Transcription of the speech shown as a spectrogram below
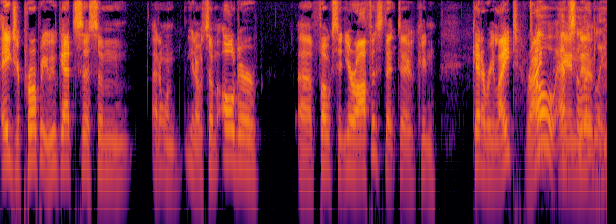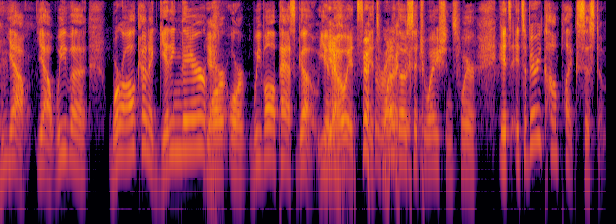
age appropriate. We've got some, I don't want, you know, some older uh, folks in your office that uh, can kind of relate, right? Oh, absolutely. And, uh, mm-hmm. Yeah, yeah. We've uh, we're all kind of getting there, yeah. or or we've all passed go. You yeah. know, it's it's right. one of those situations where it's it's a very complex system.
